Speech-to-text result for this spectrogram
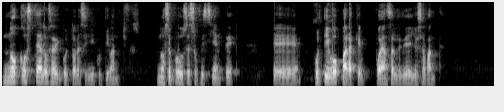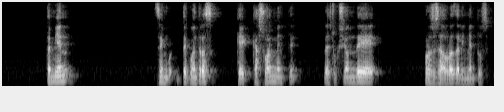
no costea a los agricultores seguir cultivando, chicos. No se produce suficiente eh, cultivo para que puedan salir de ellos avante. También se te encuentras que casualmente la destrucción de procesadoras de alimentos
